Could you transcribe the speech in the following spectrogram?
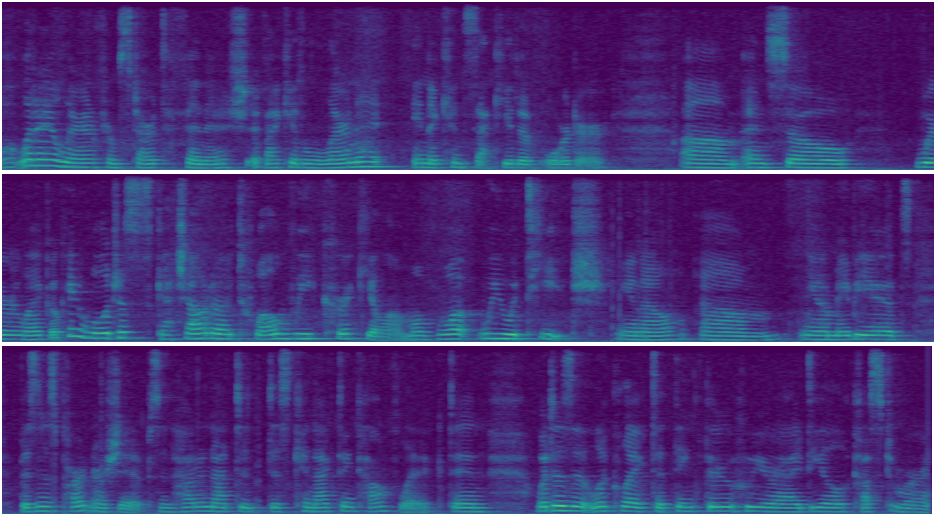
what would I learn from start to finish if I could learn it in a consecutive order? Um, and so we're like, okay, we'll just sketch out a 12 week curriculum of what we would teach, you know. Um, you know, maybe it's business partnerships and how to not to disconnect and conflict and what does it look like to think through who your ideal customer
